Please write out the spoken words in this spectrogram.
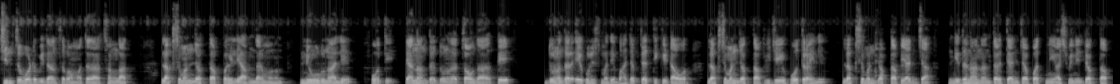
चिंचवड विधानसभा मतदारसंघात लक्ष्मण जगताप पहिले आमदार म्हणून निवडून आले होते. त्यानंतर दोन हजार चौदा ते दोन हजार एकोणीसमध्ये भाजपच्या तिकिटावर लक्ष्मण जगताप विजयी होत राहिले. लक्ष्मण जगताप यांच्या निधनानंतर त्यांच्या पत्नी अश्विनी जगताप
